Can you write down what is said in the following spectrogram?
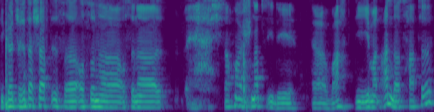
die Kölsche Ritterschaft ist äh, aus so einer, aus so einer, ich sag mal, Schnapsidee erwacht, die jemand anders hatte.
